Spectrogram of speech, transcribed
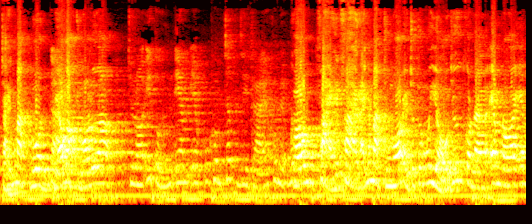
tránh mặt luôn Cả- đéo gặp chúng nó nữa. chúng nó ít tổn em em cũng không chấp gì cả em không để không phải phải đánh mặt chúng nó để cho chúng nó hiểu chứ. Còn là em nói em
